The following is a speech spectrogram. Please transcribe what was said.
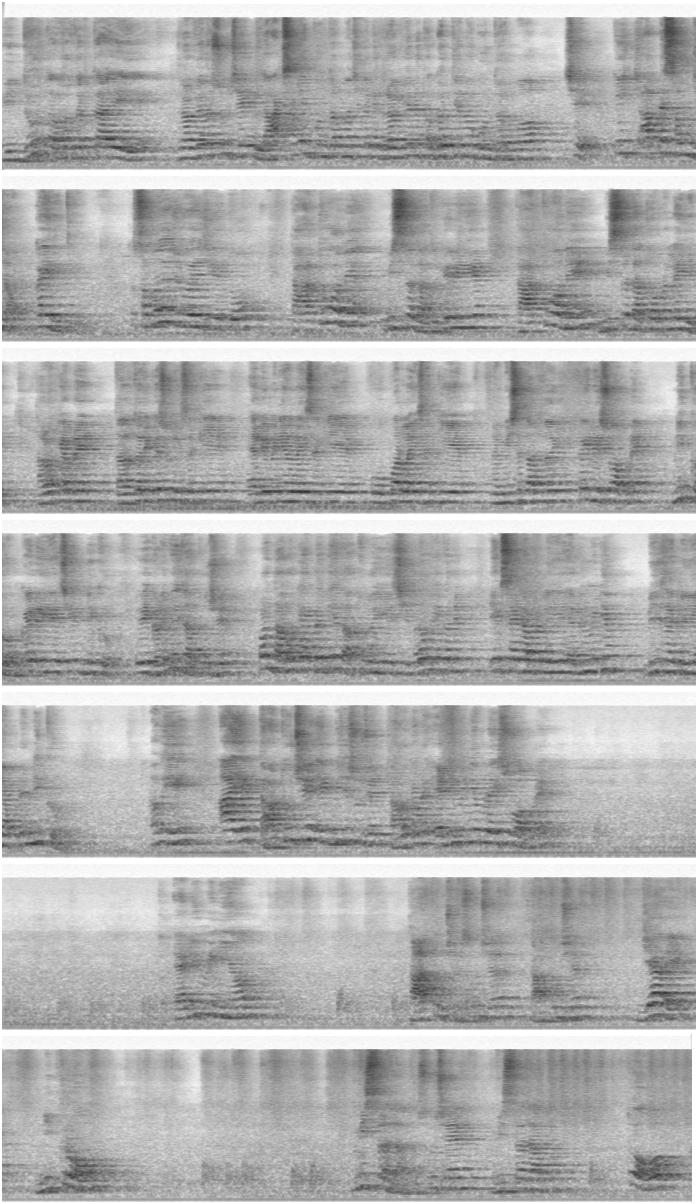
વિદ્યુત અવરોધકતા એ દ્રવ્યનો શું છે? એક લાક્ષણિક ગુણધર્મ છે એટલે કે દ્રવ્યનો એક અગત્યનો ગુણધર્મ છે. તો એ આપણે સમજાવો, કઈ રીતે? તો સમજવા જોઈએ છીએ તો ધાતુ અને મિશ્ર ધાતુ કેવી રીતે ધાતુ અને મિશ્ર ધાતુ આપણે લઈએ. ધારો કે આપણે ધાતુ તરીકે શું લઈ શકીએ? એલ્યુમિનિયમ લઈ શકીએ, કોપર લઈ શકીએ અને મિશ્ર ધાતુ તરીકે કઈ લઈશું આપણે? નિક્રોમ, કઈ લઈએ છીએ? નિક્રોમ. એવી ઘણી બધી ધાતુ છે. પણ ધારો કે આપણે બે ધાતુ લઈએ છીએ, બરાબર? એક અને એક સાઈડ આપણે લઈએ એલ્યુમિનિયમ, બીજી સાઈડ લઈએ આપણે નિક્રોમ. હવે આ એક ધાતુ છે, એક બીજું શું છે? ધારો કે આપણે એલ્યુમિનિયમ લઈશું આપણે. એલ્યુમિનિયમ ધાતુ છે. શું છે? ધાતુ છે. જ્યારે નિક્રોમ મિશ્ર ધાતુ, શું છે? મિશ્ર ધાતુ. તો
